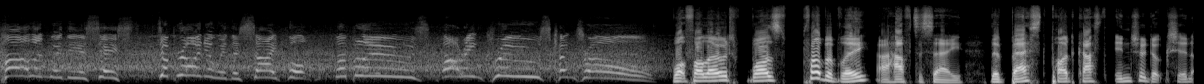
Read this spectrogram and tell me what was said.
Haaland with the assist, De Bruyne with the side foot. The Blues are in cruise control. What followed was probably, I have to say, the best podcast introduction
